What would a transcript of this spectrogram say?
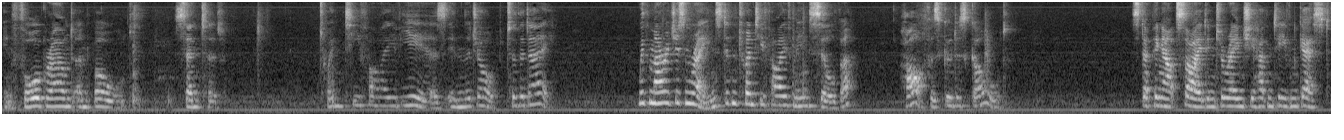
in foreground and bold, centred. Twenty-five years in the job to the day. With marriages and reigns, didn't 25 mean silver? Half as good as gold. Stepping outside into rain she hadn't even guessed,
